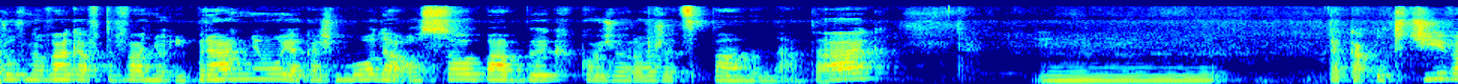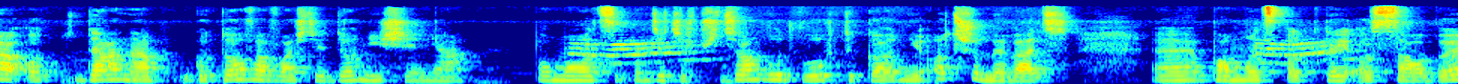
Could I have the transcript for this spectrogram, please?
równowaga w dawaniu i braniu, jakaś młoda osoba, byk, koziorożec, panna, tak? Mm, taka uczciwa, oddana, gotowa właśnie do niesienia pomocy. Będziecie w przeciągu dwóch tygodni otrzymywać e, pomoc od tej osoby,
